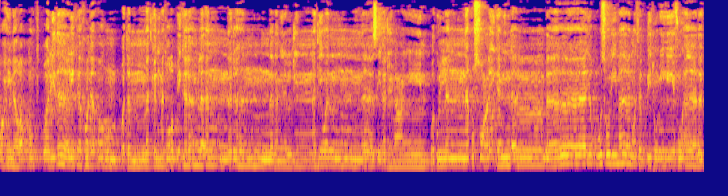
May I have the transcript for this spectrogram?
رحم ربك. ولذلك خلقهم وتمت كلمة ربك لأملأن جهنم من الجنة والناس أجمعين. وكلا نقص عليك من أنباء الرسل ما نثبت به فؤادك.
